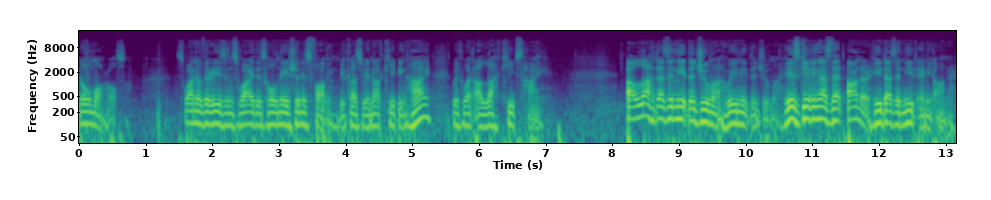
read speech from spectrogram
no more also. It's one of the reasons why this whole nation is falling, because we are not keeping high with what Allah keeps high. Allah doesn't need the Juma, we need the Juma. He is giving us that honor, He doesn't need any honor.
